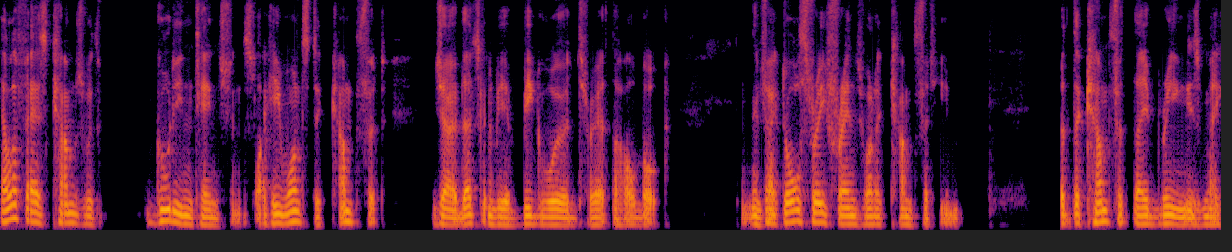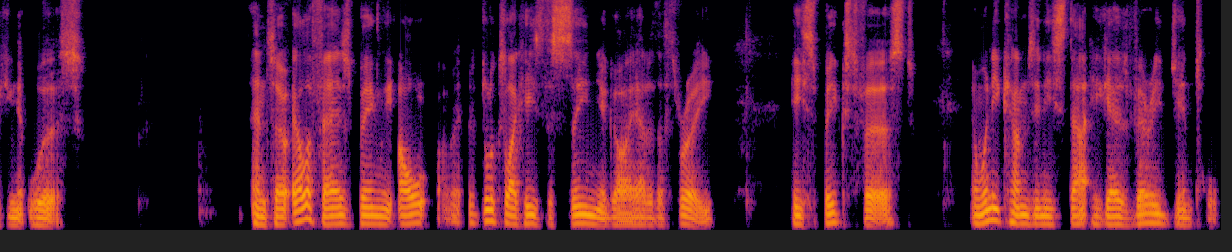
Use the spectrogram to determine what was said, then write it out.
Eliphaz comes with good intentions, like he wants to comfort Job. That's going to be a big word throughout the whole book. In fact, all three friends want to comfort him but the comfort they bring is making it worse. And so Eliphaz, being the old, it looks like he's the senior guy out of the three. He speaks first, and when he comes in, he start he goes very gentle.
